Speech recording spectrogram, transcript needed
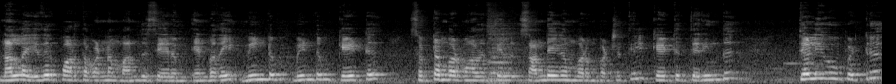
நல்ல எதிர்பார்த்த வண்ணம் வந்து சேரும் என்பதை மீண்டும் மீண்டும் கேட்டு செப்டம்பர் மாதத்தில் சந்தேகம் வரும் பட்சத்தில் கேட்டு தெரிந்து தெளிவு பெற்று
